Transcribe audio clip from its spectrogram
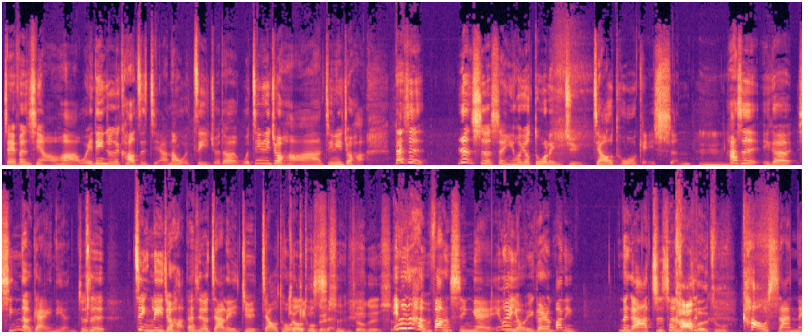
这份信仰的话，我一定就是靠自己啊。那我自己觉得我尽力就好啊，尽力就好。但是认识了神以后，又多了一句交托给神，嗯，它是一个新的概念，就是尽力就好，但是又加了一句交托交托给神，神，交给神，因为这很放心哎、因为有一个人帮你那个啊支撑，他是 cover 住。靠山呢、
